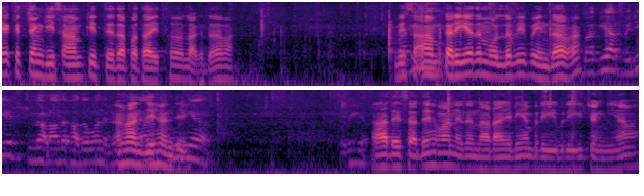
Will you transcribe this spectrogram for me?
ਇੱਕ ਚੰਗੀ ਸਾਂਭ ਕੀਤੇ ਦਾ ਪਤਾ ਇੱਥੋਂ ਲੱਗਦਾ ਵਾ। ਵੀ ਸਾਂਭ ਕਰੀਏ ਤੇ ਮੁੱਲ ਵੀ ਪੈਂਦਾ ਵਾ। ਬਾਕੀ ਹਰ ਵੀਰੀ ਨਾੜਾਂ ਦਿਖਾ ਦੋ ਬਣੇ ਹਾਂਜੀ, ਹਾਂਜੀ। ਆਹ ਦੇ ਸਾਡੇ ਹਵਾਨੇ ਦੇ ਨਾੜਾਂ ਜਿਹੜੀਆਂ ਬਰੀਕ ਬਰੀਕ ਚੰਗੀਆਂ ਵਾ।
